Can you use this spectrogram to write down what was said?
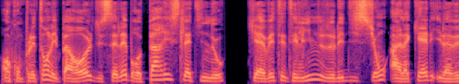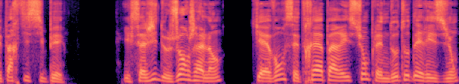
en complétant les paroles du célèbre Paris Latino, qui avait été l'hymne de l'édition à laquelle il avait participé. Il s'agit de Georges Alain, qui avant cette réapparition pleine d'autodérision,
